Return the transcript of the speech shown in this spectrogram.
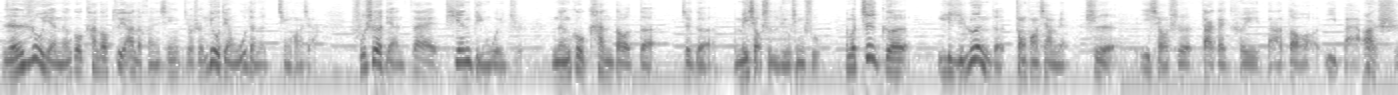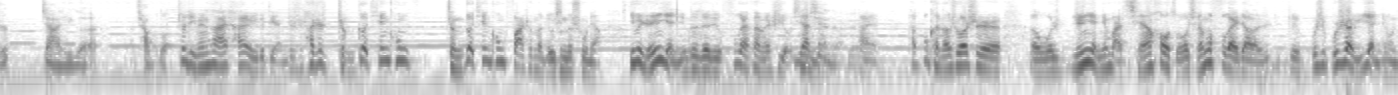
人肉眼能够看到最暗的恒星，就是六点五等的情况下，辐射点在天顶位置能够看到的。这个每小时的流星数，那么这个理论的状况下面是一小时大概可以达到一百二十这样一个差不多。这里面还还有一个点，就是它是整个天空整个天空发生的流星的数量，因为人眼睛的这个覆盖范围是有限的，哎，它不可能说是呃我人眼睛把前后左右全部覆盖掉了，这不是不是像鱼眼这种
